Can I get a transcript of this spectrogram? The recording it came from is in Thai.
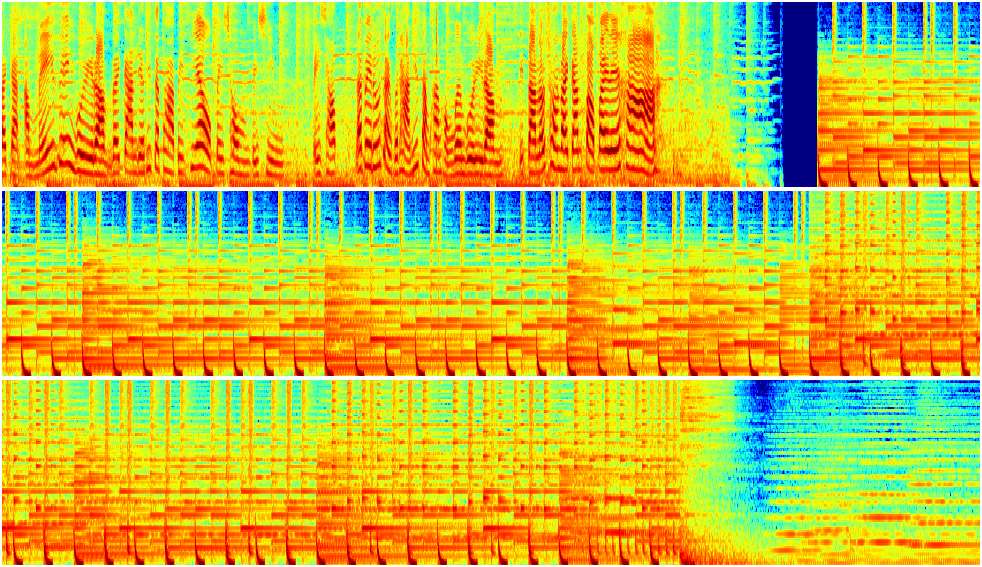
รายการ Amazing บุรีรัมรายการเดียวที่จะพาไปเที่ยวไปชม ไปชิม ไปช็อป และไปรู้จักสถานที่สำคัญของเมืองบุรีรัมติดตามรับชมรายการต่อไปเลยค่ะ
